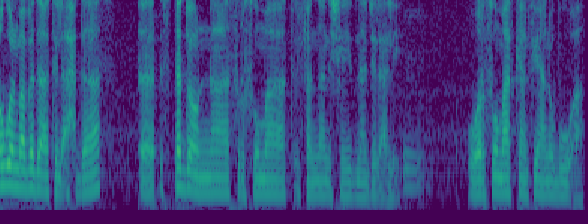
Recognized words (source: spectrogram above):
أول ما بدأت الأحداث آه، استدعوا الناس رسومات الفنان الشهيد ناجي العلي. ورسومات كان فيها نبوءة.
